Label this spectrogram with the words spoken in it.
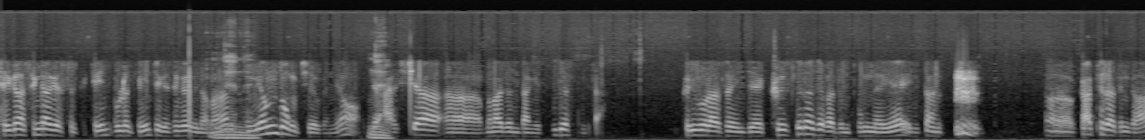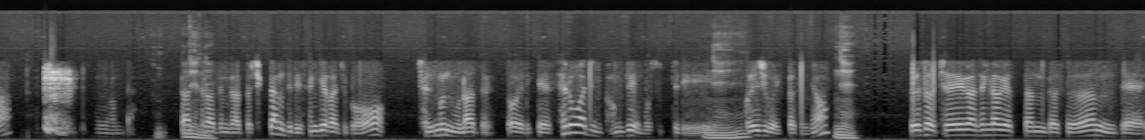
제가 생각했을 때 개인 물론 개인적인 생각입니다만 네네. 동명동 지역은요 네. 아시아 아, 문화전당이 생겼습니다. 그리고 나서 이제 그 쓰러져 가던 동네에 일단 어, 카페라든가 죄송합니다. 카페라든가 또 식당들이 생겨가지고 젊은 문화들 또 이렇게 새로워진 광주의 모습들이 네. 보여지고 있거든요. 네. 그래서 제가 생각했던 것은 이제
